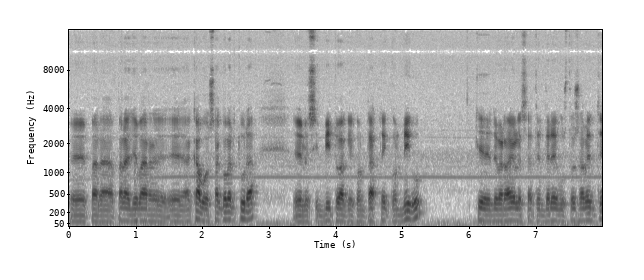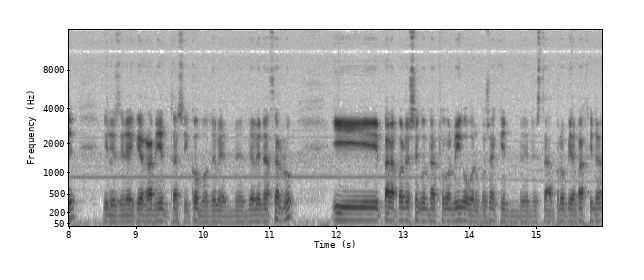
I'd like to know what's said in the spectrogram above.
eh, para, para, llevar eh, a cabo esa cobertura, eh, les invito a que contacten conmigo, que de verdad yo les atenderé gustosamente y les diré qué herramientas y cómo deben, deben hacerlo. Y para ponerse en contacto conmigo, bueno, pues aquí en, esta propia página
